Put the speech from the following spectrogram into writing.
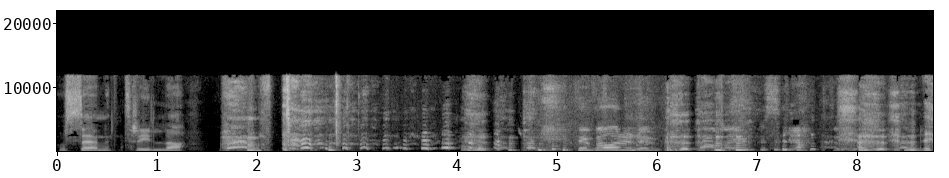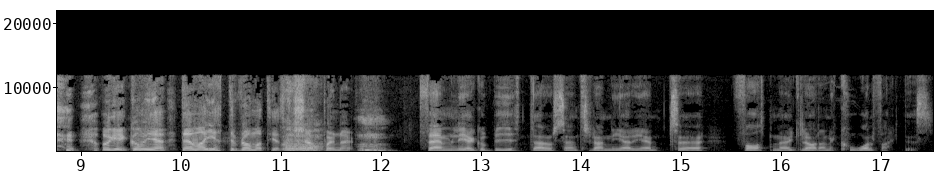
och sen trilla. Hur var det nu? Okej, kom igen. Den var jättebra Mattias. Vi kör på den där. Fem legobitar och sen trilla ner i ett eh, fat med glödande kol faktiskt.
